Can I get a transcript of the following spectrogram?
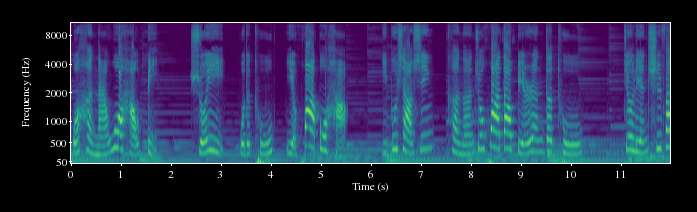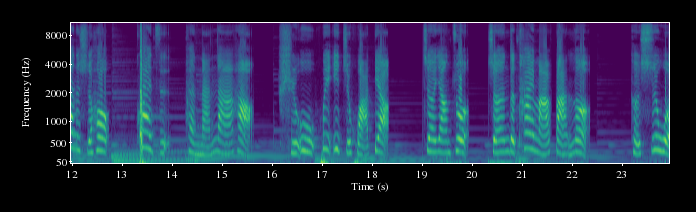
我很难握好笔，所以我的图也画不好。一不小心，可能就画到别人的图。就连吃饭的时候，筷子很难拿好，食物会一直滑掉。这样做真的太麻烦了。可是我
